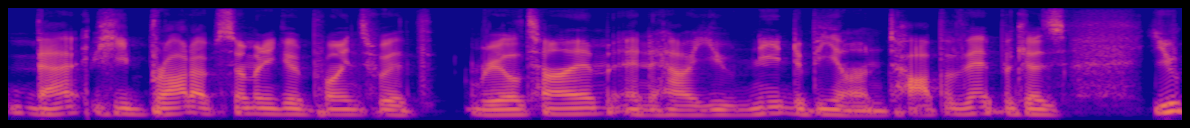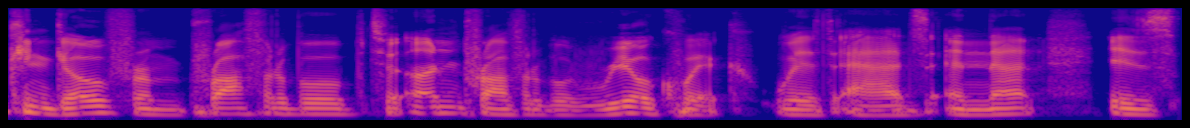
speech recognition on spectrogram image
that he brought up so many good points with real time and how you need to be on top of it because you can go from profitable to unprofitable real quick with ads. And that is,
